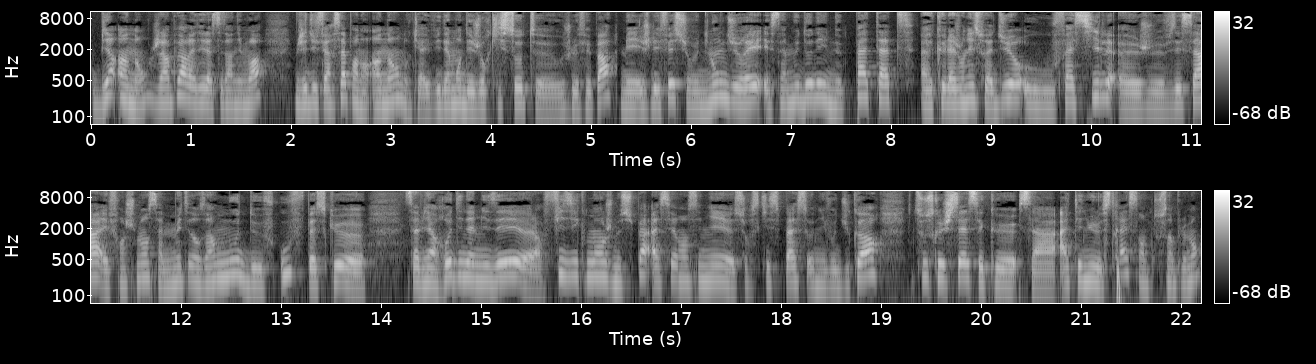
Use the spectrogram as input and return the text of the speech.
bien un an. J'ai un peu arrêté là ces derniers mois, mais j'ai dû faire ça pendant un an. Donc, il y a évidemment des jours qui sautent euh, où je le fais pas, mais je l'ai fait sur une longue durée et ça me donnait une patate. Euh, que la journée soit dure ou facile, euh, je faisais ça et franchement, ça me mettait dans un mood de ouf parce que ça vient redynamiser. Alors, physiquement, je me suis pas assez renseignée sur ce qui se passe au niveau du corps. Tout ce que je sais, c'est que ça atténue le stress, hein, tout simplement,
